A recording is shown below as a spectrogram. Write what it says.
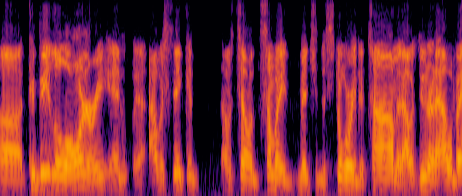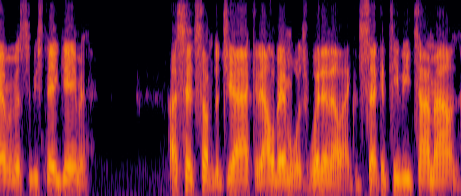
Uh, could be a little ornery, and I was thinking, I was telling somebody mentioned the story to Tom, and I was doing an Alabama Mississippi State game, and I said something to Jack, and Alabama was winning at like the second TV timeout, and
